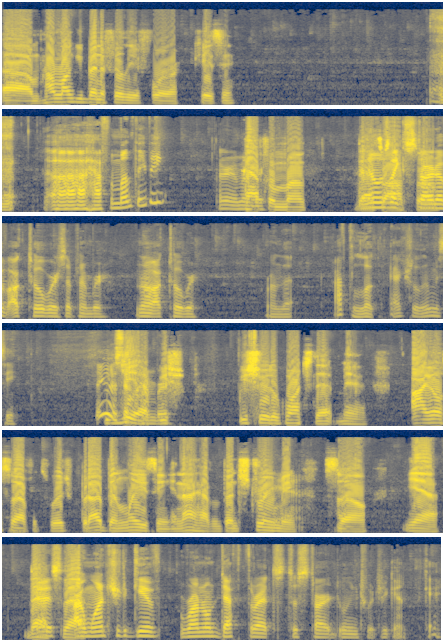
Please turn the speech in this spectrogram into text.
Um, how long you been affiliate for, Kaycee? uh, half a month, I think. I don't remember. Half a month. That's I know it was like start of October, September. No, October. Around that. I have to look. Actually, let me see. Think it was Yeah, September. be, sh- be sure to watch that, man. I also have a Twitch, but I've been lazy and I haven't been streaming. Yeah. So, yeah, that's Guys, that. I want you to give Ronald death threats to start doing Twitch again. Okay.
